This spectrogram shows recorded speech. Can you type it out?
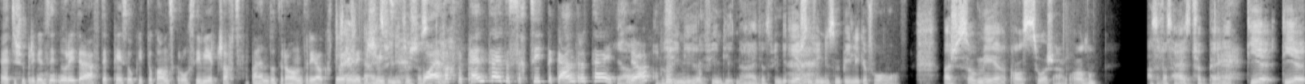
äh, das ist übrigens nicht nur in der FDP, so gibt es auch ganz grosse Wirtschaftsverbände oder andere Akteure in der nein, Schweiz, die einfach verpennt haben, dass sich die Zeiten geändert haben. Ja, ja. aber finde ich, finde ich, nein, das finde ich, erstens finde ich es ein billiger Vorwurf. Weißt du, so mehr als Zuschauer, oder? Also was heißt verpennen? Die, die, die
